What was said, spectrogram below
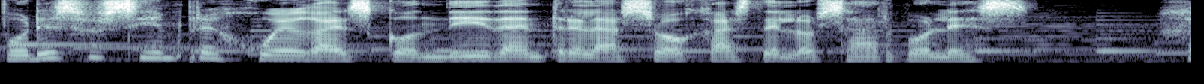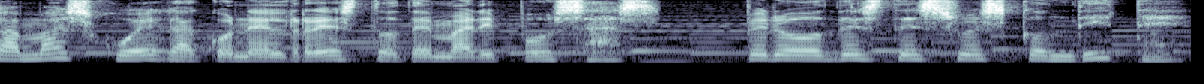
por eso siempre juega escondida entre las hojas de los árboles. Jamás juega con el resto de mariposas, pero desde su escondite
